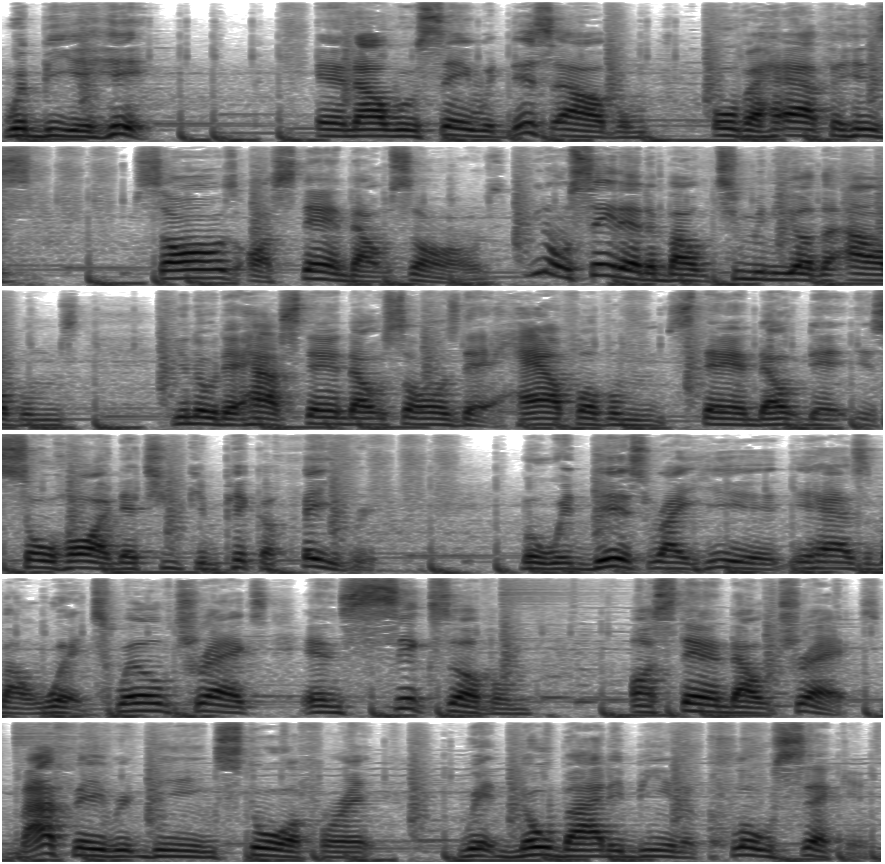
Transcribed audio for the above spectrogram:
would be a hit. And I will say with this album, over half of his songs are standout songs. You don't say that about too many other albums, you know, that have standout songs that half of them stand out that it's so hard that you can pick a favorite. But with this right here, it has about what 12 tracks and six of them are standout tracks. My favorite being Store Run, with nobody being a close second.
